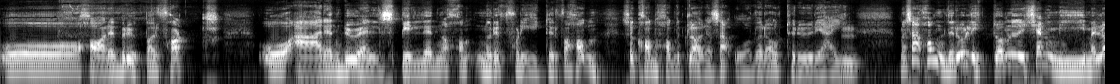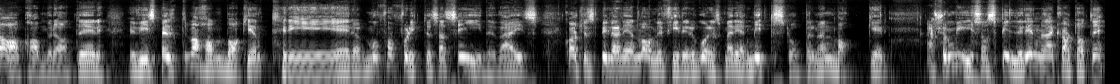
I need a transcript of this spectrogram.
og har en brukbar fart, og er en duellspiller når, han, når det flyter for han, så kan han klare seg overalt, tror jeg. Men så handler det jo litt om kjemi med lagkamerater. Vi spilte med han bak i en treer, må forflytte seg sideveis. Kanskje spiller han i en vanlig firer og går inn som en ren midtstopper med en bakker. Det er så mye som spiller inn, men det er klart at det,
